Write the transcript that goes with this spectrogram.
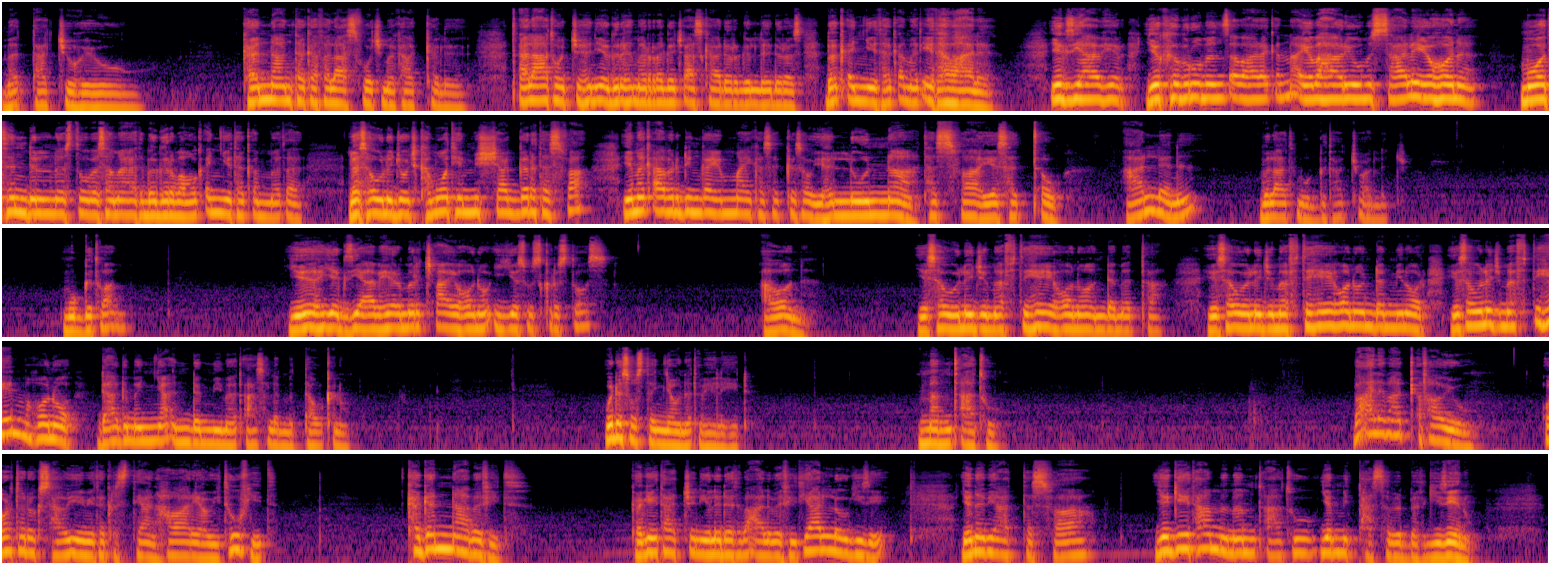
መጥታችሁ እዩ። ከእናንተ ከፈላስፎች መካከል ጠላቶችህን የእግርህ መረገጫ እስካደርግልህ ድረስ በቀኜ ተቀመጥ የተባለ የእግዚአብሔር የክብሩ መንጸባረቅና የባህሪው ምሳሌ የሆነ ሞትን ድል ነስቶ በሰማያት በግርባው ቀኝ የተቀመጠ ለሰው ልጆች ከሞት የሚሻገር ተስፋ የመቃብር ድንጋይ የማይከሰክሰው የሕልውና ተስፋ የሰጠው አለን ብላ ትሞግታቸዋለች። ሙግቷም ይህ የእግዚአብሔር ምርጫ የሆነው ኢየሱስ ክርስቶስ አዎን የሰው ልጅ መፍትሔ ሆኖ እንደመጣ የሰው ልጅ መፍትሔ ሆኖ እንደሚኖር የሰው ልጅ መፍትሔም ሆኖ ዳግመኛ እንደሚመጣ ስለምታውቅ ነው። ወደ ሦስተኛው ነጥቤ ልሄድ። መምጣቱ በዓለም አቀፋዊው ኦርቶዶክሳዊ የቤተ ክርስቲያን ሐዋርያዊ ትውፊት ከገና በፊት ከጌታችን የልደት በዓል በፊት ያለው ጊዜ የነቢያት ተስፋ የጌታም መምጣቱ የሚታሰብበት ጊዜ ነው።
